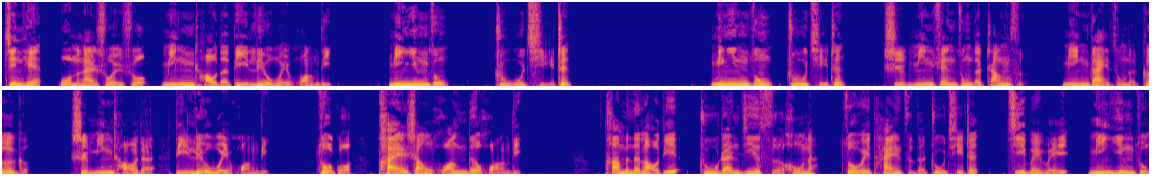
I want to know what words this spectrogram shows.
今天我们来说一说明朝的第六位皇帝明英宗朱祁镇。明英宗朱祁镇是明宣宗的长子，明代宗的哥哥，是明朝的第六位皇帝，做过太上皇的皇帝。他们的老爹朱瞻基死后呢，作为太子的朱祁镇继位为明英宗，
